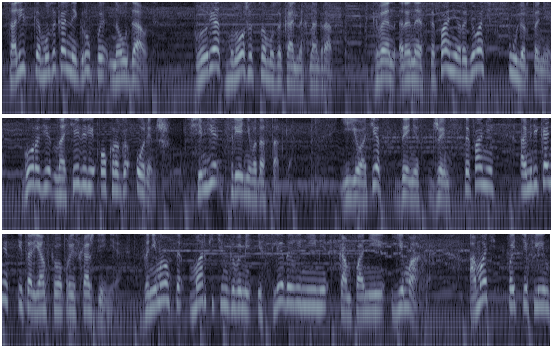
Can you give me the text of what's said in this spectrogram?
солистка музыкальной группы No Doubt, лауреат множества музыкальных наград. Гвен Рене Стефани родилась в Фуллертоне, городе на севере округа Ориндж, в семье среднего достатка. Ее отец, Деннис Джеймс Стефани, американец итальянского происхождения, занимался маркетинговыми исследованиями в компании Yamaha — а мать, Петти Флинн,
